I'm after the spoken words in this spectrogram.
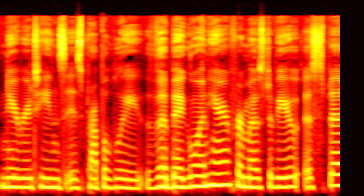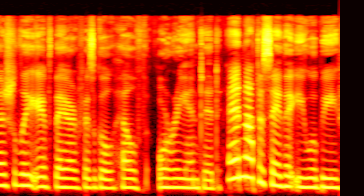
New routines is probably the big one here for most of you, especially if they are physical health oriented. And not to say that you will be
